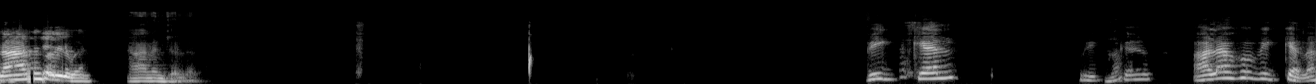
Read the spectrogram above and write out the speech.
நானும் சொல்லுவேன் நானும் சொல்ல விக்கல் விக்கல் அழகு விக்கலா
